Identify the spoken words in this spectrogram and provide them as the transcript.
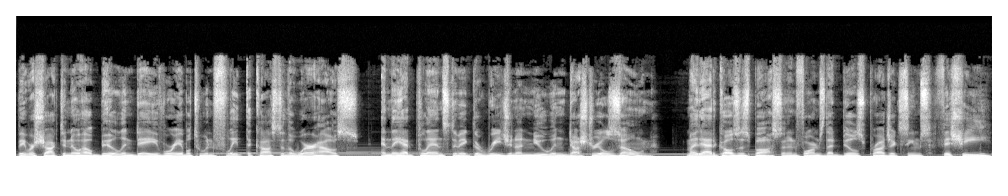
They were shocked to know how Bill and Dave were able to inflate the cost of the warehouse, and they had plans to make the region a new industrial zone. My dad calls his boss and informs that Bill's project seems fishy,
